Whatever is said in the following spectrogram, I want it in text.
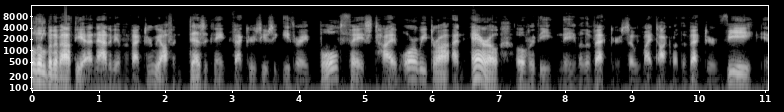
a little bit about the anatomy of a vector. We often designate vectors using either a boldface type or we draw an arrow over the name of the vector. So we might talk about the vector v in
